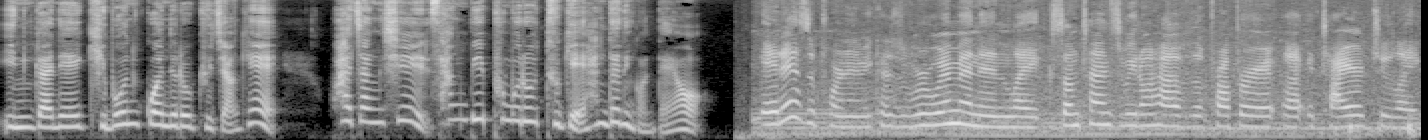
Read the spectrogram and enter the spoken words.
인간의 기본권으로 규정해 화장실 상비품으로 두게 한다는 건데요. It is important because we're women and like sometimes we don't have the proper uh, attire to like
